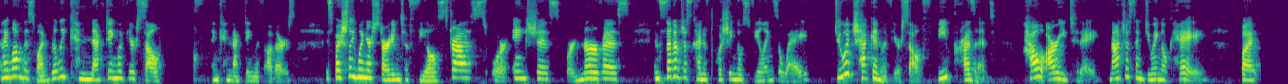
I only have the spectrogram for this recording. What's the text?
And I love this one, really connecting with yourself and connecting with others, especially when you're starting to feel stressed or anxious or nervous. Instead of just kind of pushing those feelings away, do a check in with yourself. Be present. How are you today? Not just I'm doing okay, but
